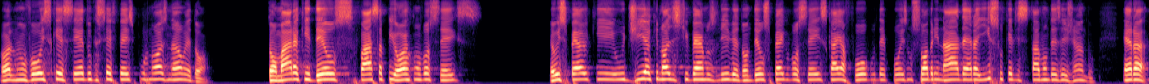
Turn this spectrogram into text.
olha, não vou esquecer do que você fez por nós, não, Edom. Tomara que Deus faça pior com vocês. Eu espero que o dia que nós estivermos livres, onde Deus pegue vocês, caia fogo, depois não sobre nada. Era isso que eles estavam desejando. Era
